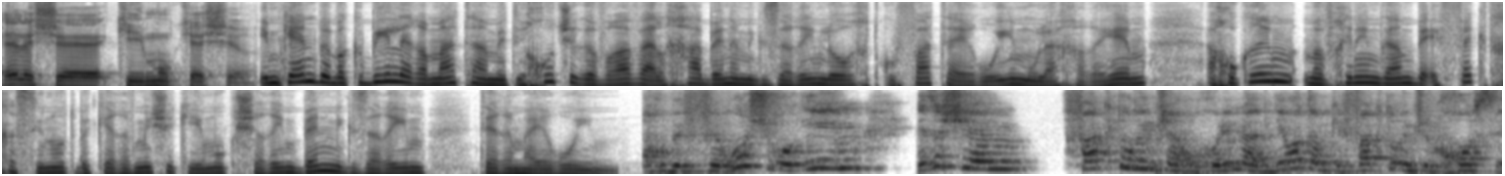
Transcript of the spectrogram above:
אלה שקיימו קשר. אם כן, במקביל לרמת המתיחות שגברה והלכה בין המגזרים לאורך תקופת האירועים ולאחריהם, החוקרים מבחינים גם באפקט חסינות בקרב מי שקיימו קשרים בין מגזרים טרם האירועים. אנחנו בפירוש רואים איזה שהם פקטורים שאנחנו יכולים להגדיר אותם כפקטורים של חוסן.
